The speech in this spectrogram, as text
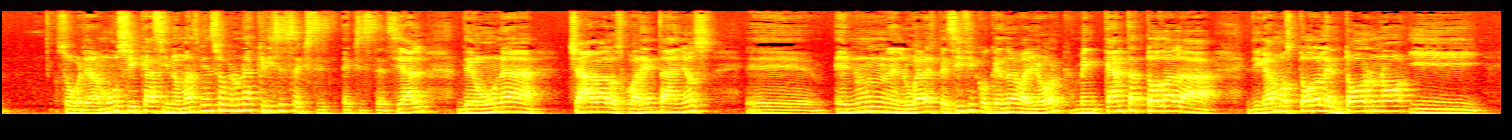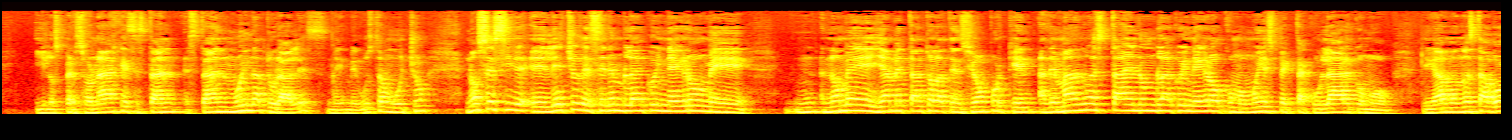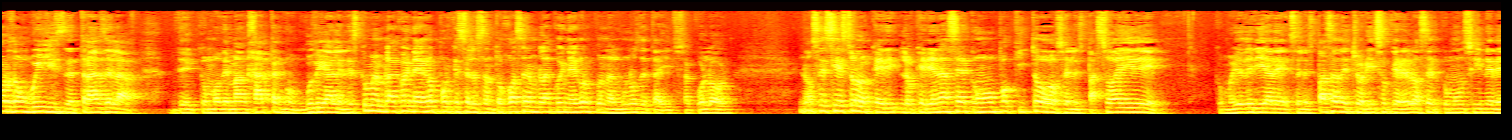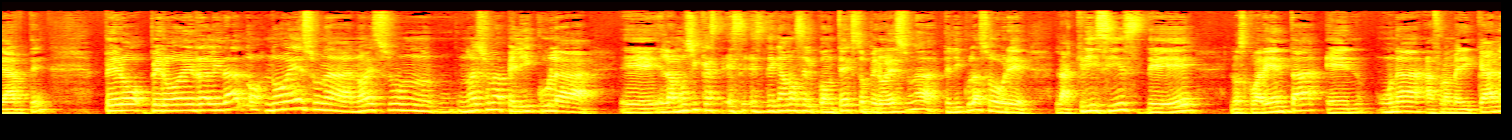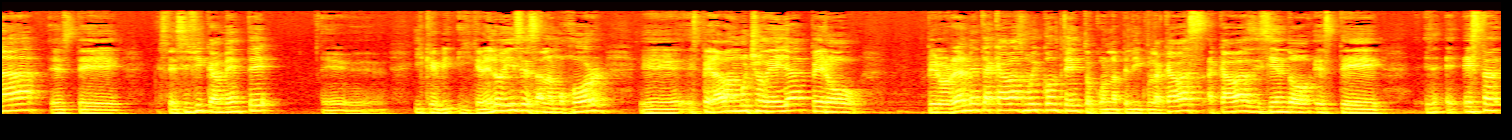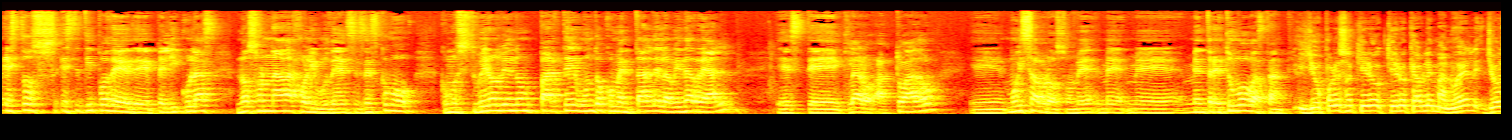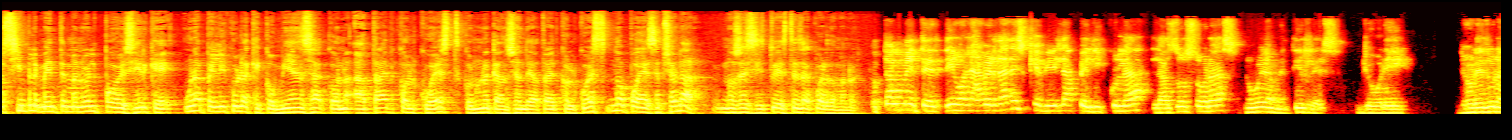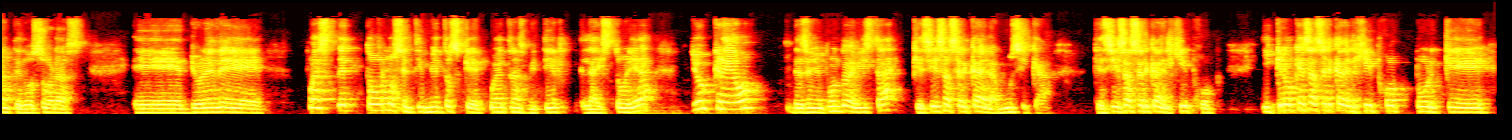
sobre la música, sino más bien sobre una crisis existencial de una chava a los 40 años en un lugar específico que es Nueva York. Me encanta toda la, digamos, todo el entorno y y los personajes están, están muy naturales, me, me, gusta mucho. No sé si el hecho de ser en blanco y negro me, no me llame tanto la atención porque además no está en un blanco y negro como muy espectacular, como digamos, no está Gordon Willis detrás de la, de, como de Manhattan con Woody Allen, es como en blanco y negro porque se les antojó hacer en blanco y negro con algunos detallitos a color. No sé si eso lo, que, lo querían hacer como un poquito, se les pasó ahí de como yo diría, de, se les pasa de chorizo quererlo hacer como un cine de arte. Pero, pero en realidad no, no, es, una, no, es, un, no es una película, eh, la música es, digamos, el contexto, pero es una película sobre la crisis de los 40 en una afroamericana, este, específicamente, eh, y, que, y que bien lo dices, a lo mejor eh, esperaban mucho de ella, pero pero realmente acabas muy contento con la película. Acabas, acabas diciendo, este, esta, estos, este tipo de, películas no son nada hollywoodenses. Es como, como si estuviéramos viendo un parte, un documental de la vida real, este, claro, actuado eh, muy sabroso, me, me, me, me, entretuvo bastante. Y yo por eso quiero, quiero que hable Manuel. Yo simplemente, Manuel, puedo decir que una película que comienza con A Tribe Called Quest, con una canción de A Tribe Called Quest, no puede decepcionar. No sé si tú estés de acuerdo, Manuel. Totalmente. Digo, la verdad es que vi la película las dos horas, no voy a mentirles, lloré. Lloré durante dos horas. Eh, lloré de, pues, de todos los sentimientos que puede transmitir la historia. Yo creo desde mi punto de vista, que sí es acerca de la música, que sí es acerca del hip hop. Y creo que es acerca del hip hop porque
